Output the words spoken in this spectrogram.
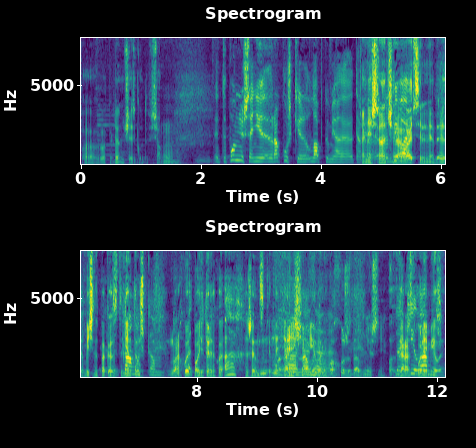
э, в определенную часть года. Все. М. Это помнишь, они ракушки лапками а, так, Они совершенно разбивают очаровательные, да, обычно показывают студентам. камушком. Ну, Проходит а- по аудитории такой, ах, женское, Ну, такие, а, они на милые. похоже, да, внешне. Гораздо более милые.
